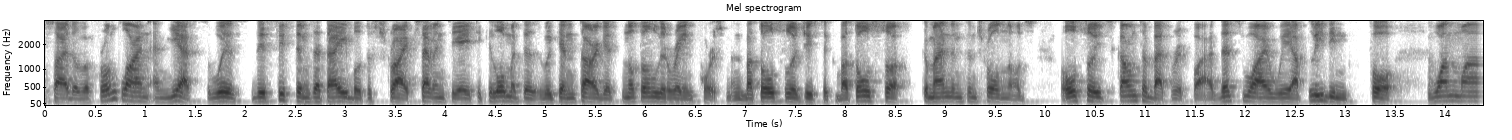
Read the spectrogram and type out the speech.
side of a front line. And yes, with the systems that are able to strike 70, 80 kilometers, we can target not only reinforcement, but also logistic, but also command and control nodes. Also, it's counter battery fire. That's why we are pleading for one month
